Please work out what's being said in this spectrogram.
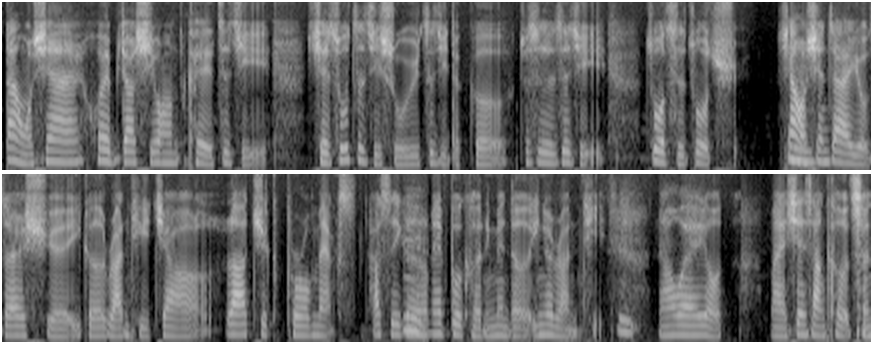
但我现在会比较希望可以自己写出自己属于自己的歌，就是自己。作词作曲，像我现在有在学一个软体叫 Logic Pro Max，它是一个 MacBook 里面的音乐软体。嗯，然后我也有买线上课程，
